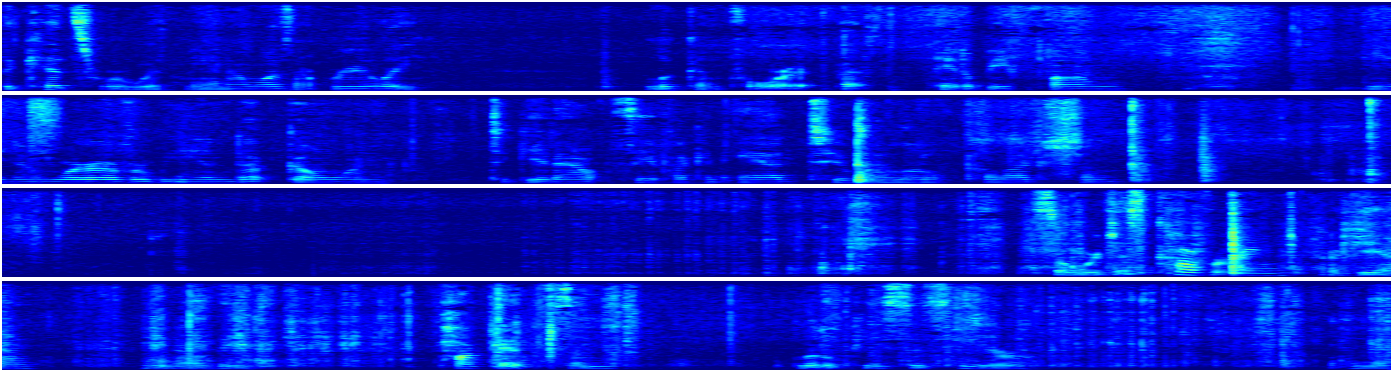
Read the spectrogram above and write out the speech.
the kids were with me and I wasn't really looking for it. But it'll be fun, you know, wherever we end up going to get out. See if I can add to my little collection. So we're just covering, again, you know, the pockets and little pieces here. And then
